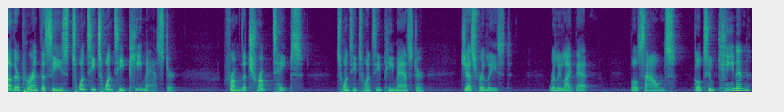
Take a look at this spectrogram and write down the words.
other parentheses, 2020 P Master from the Trump Tapes 2020 P Master, just released. Really like that, those sounds. Go to Keenan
